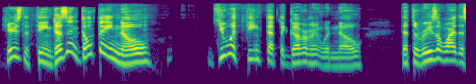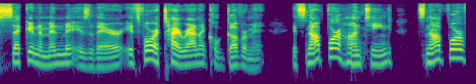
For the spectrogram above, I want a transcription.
Here's the thing doesn't don't they know? You would think that the government would know that the reason why the Second Amendment is there, it's for a tyrannical government. It's not for hunting, it's not for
